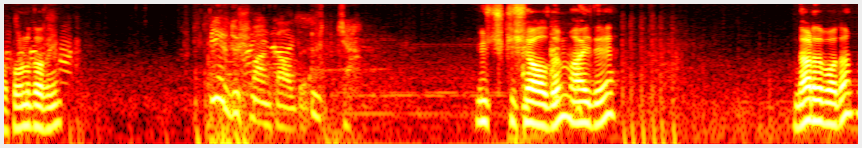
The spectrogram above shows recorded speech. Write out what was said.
Bak onu da alayım. Bir düşman kaldı. Üç can. 3 kişi aldım. Haydi. Nerede bu adam?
